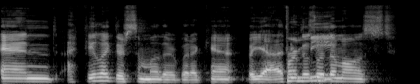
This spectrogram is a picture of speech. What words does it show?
And I feel like there's some other, but I can't. But yeah, I For think those were me- the most.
